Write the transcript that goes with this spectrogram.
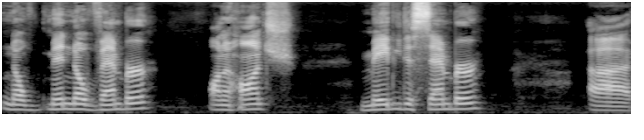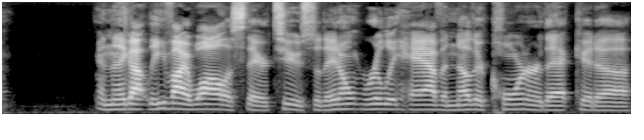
no mid November on a hunch, maybe December. Uh, and they got Levi Wallace there too, so they don't really have another corner that could uh,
